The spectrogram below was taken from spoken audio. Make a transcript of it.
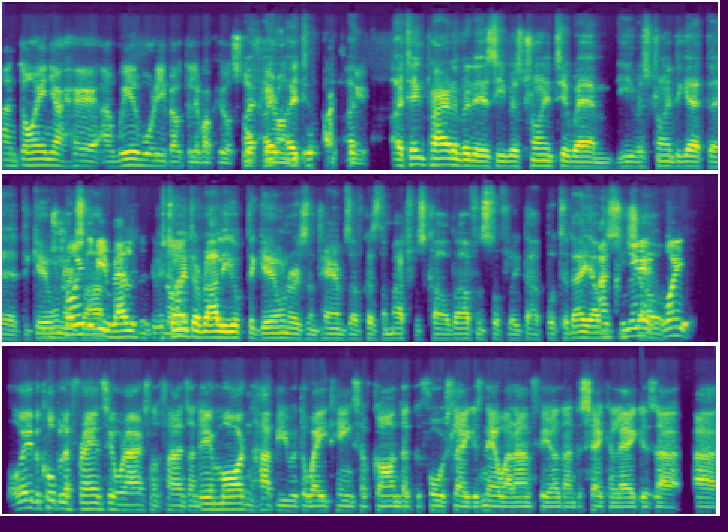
and dye in your hair, and we'll worry about the Liverpool stuff I, here on the I, think part of it is he was trying to um he was trying to get the the Gooners trying to be relevant. He was trying to rally up the Gooners in terms of because the match was called off and stuff like that. But today obviously showed. I, I have a couple of friends who are Arsenal fans, and they're more than happy with the way things have gone. That the first leg is now at Anfield, and the second leg is at, at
